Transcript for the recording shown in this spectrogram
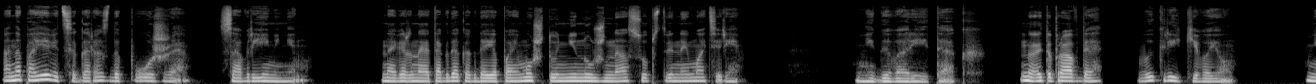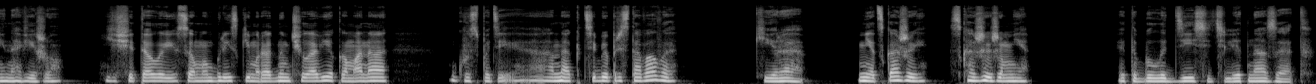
Она появится гораздо позже, со временем. Наверное, тогда, когда я пойму, что не нужна собственной матери. «Не говори так». «Но это правда». Выкрикиваю. «Ненавижу. Я считала ее самым близким родным человеком. Она... Господи, она к тебе приставала?» «Кира...» «Нет, скажи. Скажи же мне». Это было десять лет назад.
